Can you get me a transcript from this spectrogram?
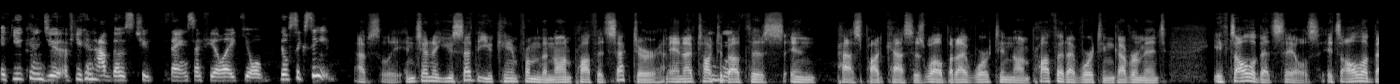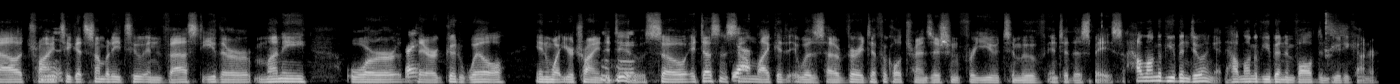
if you can do if you can have those two things i feel like you'll you'll succeed absolutely and jenna you said that you came from the nonprofit sector and i've talked mm-hmm. about this in past podcasts as well but i've worked in nonprofit i've worked in government it's all about sales it's all about trying mm-hmm. to get somebody to invest either money or right. their goodwill in what you're trying to mm-hmm. do. So it doesn't sound yeah. like it, it, was a very difficult transition for you to move into this space. How long have you been doing it? How long have you been involved in Beauty Counter?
